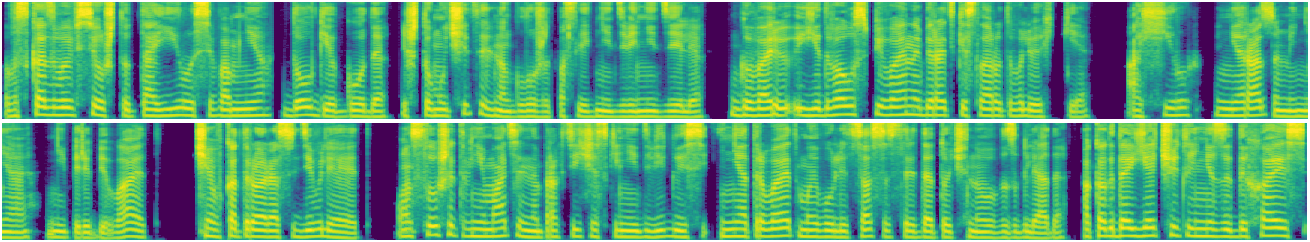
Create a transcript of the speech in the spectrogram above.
высказываю все, что таилось во мне долгие годы и что мучительно гложет последние две недели. Говорю и едва успеваю набирать кислород в легкие. Ахил ни разу меня не перебивает, чем в который раз удивляет. Он слушает внимательно, практически не двигаясь, и не отрывает моего лица сосредоточенного взгляда. А когда я, чуть ли не задыхаясь,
